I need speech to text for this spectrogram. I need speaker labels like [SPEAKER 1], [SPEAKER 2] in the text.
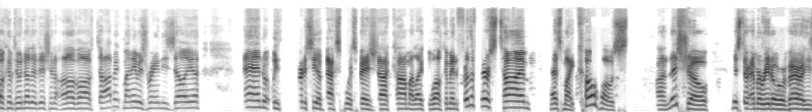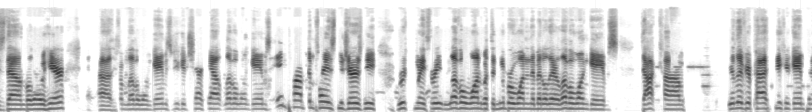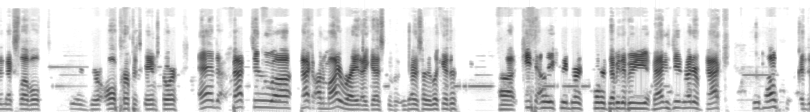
[SPEAKER 1] Welcome to another edition of Off Topic. My name is Randy Zellea, and we courtesy of backsportspage.com. I'd like to welcome in for the first time as my co host on this show, Mr. Emerito Rivera. He's down below here uh, from Level One Games. If you could check out Level One Games in Pompton Plains, New Jersey, Route 23, Level One with the number one in the middle there, level1games.com. Relive your past, take your game to the next level. Your all-purpose game store. And back to uh, back on my right, I guess. You guys are looking at this. Uh, Keith Elliot Greenberg, former WWE magazine writer, back with us, and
